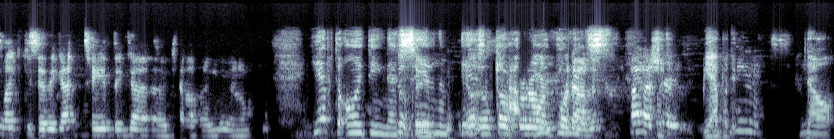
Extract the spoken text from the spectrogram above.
like you said, they got Tate, they got uh, Calvin. You know, Yeah, but the only thing that's He'll saving do. them He'll- is he'll throw Cal- for the over only four thing thousand. that's- sure. Yeah, but no,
